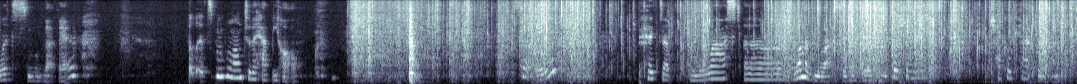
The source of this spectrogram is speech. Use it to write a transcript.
let's move that there. But let's move on to the happy haul. So, picked up the last of, one of the last of the cushions, Chococat one.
